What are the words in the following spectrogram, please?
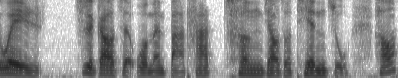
位至高者，我们把他称叫做天主。好，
